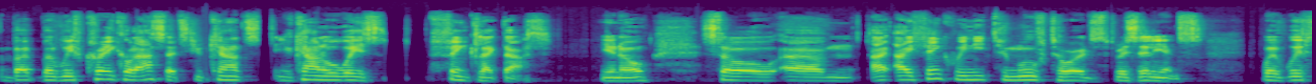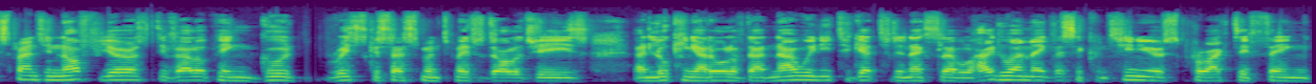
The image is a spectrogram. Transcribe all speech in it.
but but with critical assets you can't you can't always think like that you know? So um, I, I think we need to move towards resilience. We've, we've spent enough years developing good risk assessment methodologies and looking at all of that. Now we need to get to the next level. How do i make this a continuous proactive thing?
